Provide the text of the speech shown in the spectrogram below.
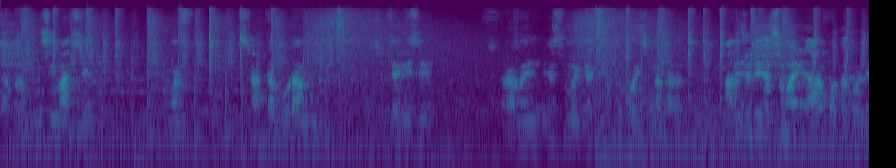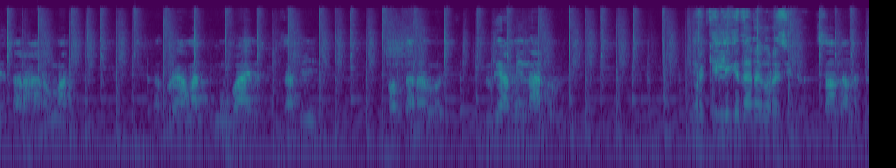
তারপরে ঘুষি মারছে। আমার সারটা বুড়া সেটা গেছে। আর আমি এ সময় কিছু করেছি না তারা। আমি যদি এ সময় আরও কথা বলি তারা আরও মার তারপরে আমার মোবাইল, চাবি, সব তারা যদি আমি না ধরি তোমার কি লিখে দাঁড়া করা ছিল লাগে।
